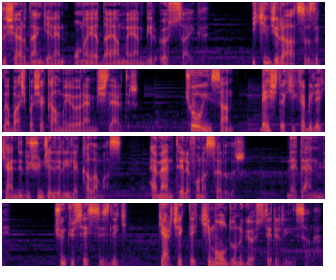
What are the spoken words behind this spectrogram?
Dışarıdan gelen onaya dayanmayan bir öz saygı. İkinci rahatsızlıkla baş başa kalmayı öğrenmişlerdir. Çoğu insan 5 dakika bile kendi düşünceleriyle kalamaz. Hemen telefona sarılır. Neden mi? Çünkü sessizlik gerçekte kim olduğunu gösterir insana.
